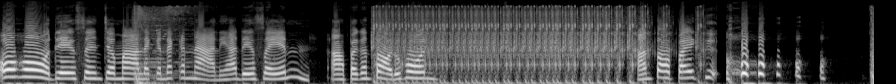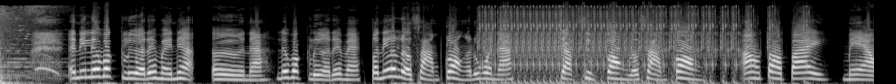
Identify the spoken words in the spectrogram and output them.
โอ้โห เดเซนจะมาอะไรกันนักกันหนาเนี่ยฮะ เดเซน อะไปกันต่อทุกคน อันต่อไปคืออันนี้เรียกว่าเกลือได้ไหมเนี่ย เออ นะ เรียกว่าเกลือได้ไหม ตอนนี้เราเหลือสามกล่องอะทุกคนนะ จากสิบกล่องเหลือสามกล่อง เอาต่อไป แมว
